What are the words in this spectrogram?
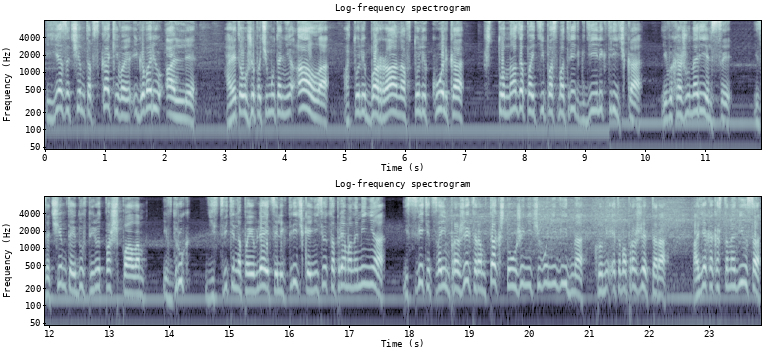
И я зачем-то вскакиваю и говорю Алле, а это уже почему-то не Алла, а то ли Баранов, то ли Колька, что надо пойти посмотреть, где электричка. И выхожу на рельсы, и зачем-то иду вперед по шпалам, и вдруг Действительно появляется электричка и несется прямо на меня. И светит своим прожектором так, что уже ничего не видно, кроме этого прожектора. А я как остановился,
